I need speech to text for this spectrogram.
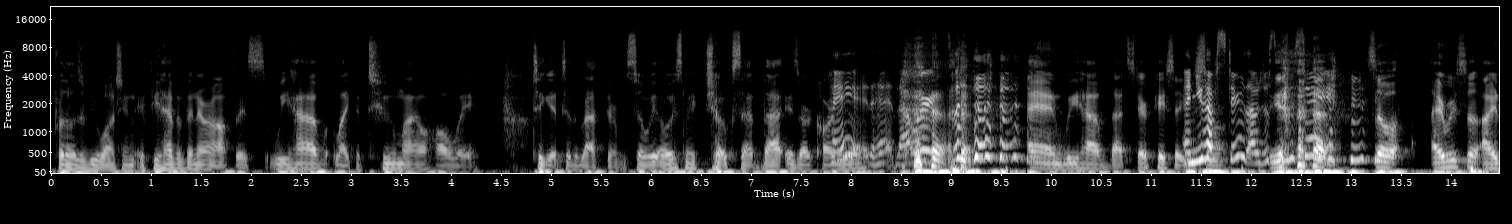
for those of you watching, if you haven't been in our office, we have like a two mile hallway to get to the bathroom. So we always make jokes that that is our cardio. Hey, hit- that works. and we have that staircase that and you saw. have stairs. I was just Yeah. gonna say. so every so I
